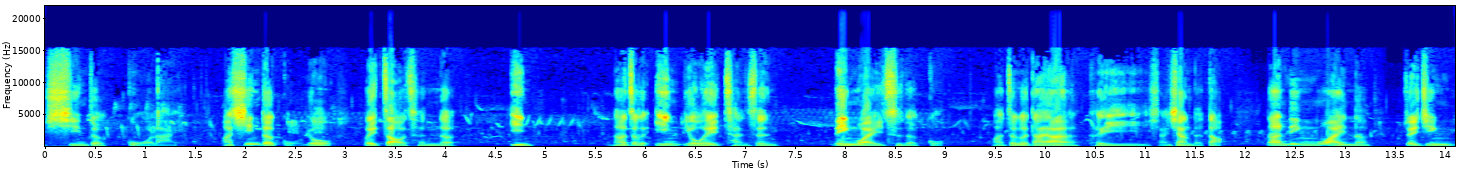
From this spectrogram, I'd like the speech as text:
新的果来啊，新的果又会造成了因，然后这个因又会产生。另外一次的果啊，这个大家可以想象得到。那另外呢，最近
